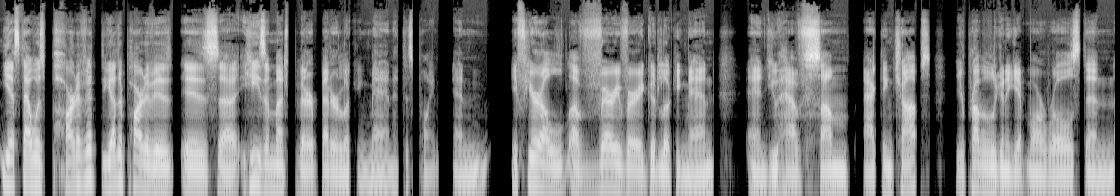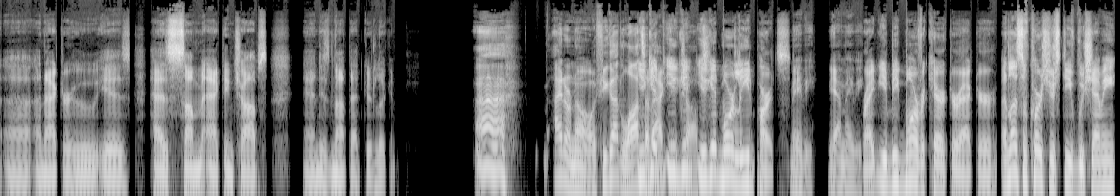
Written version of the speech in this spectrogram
yes, that was part of it. The other part of it is uh, he's a much better better looking man at this point. And if you're a, a very very good looking man and you have some acting chops, you're probably going to get more roles than uh, an actor who is has some acting chops and is not that good looking. Ah, uh, I don't know. If you got lots you of get, acting you get, chops, you get more lead parts. Maybe, yeah, maybe. Right? You'd be more of a character actor, unless of course you're Steve Buscemi,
